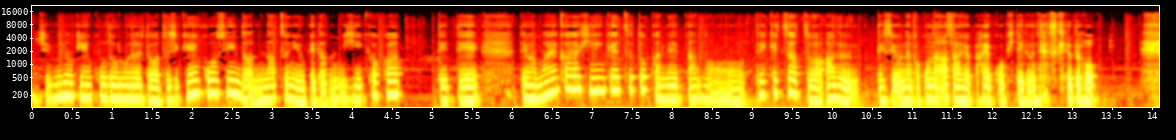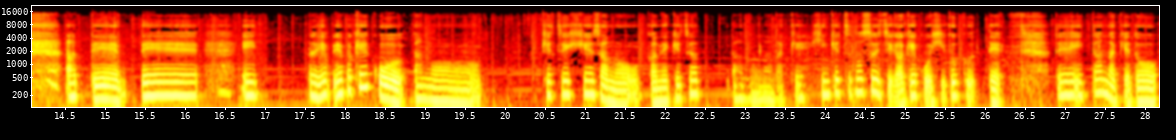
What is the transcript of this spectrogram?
自分の健康で思い出した私、健康診断夏に受けたのに引っかかってて、では前から貧血とかね、あの、低血圧はあるんですよ。なんかこんな朝早く起きてるんですけど、あって、で、えややっぱ結構、あの、血液検査のがね、血圧、あの、なんだっけ、貧血の数値が結構低くって、で、行ったんだけど、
